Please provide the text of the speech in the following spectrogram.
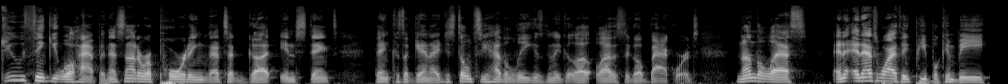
do think it will happen. That's not a reporting, that's a gut instinct thing. Because again, I just don't see how the league is going to allow this to go backwards. Nonetheless, and and that's why I think people can be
